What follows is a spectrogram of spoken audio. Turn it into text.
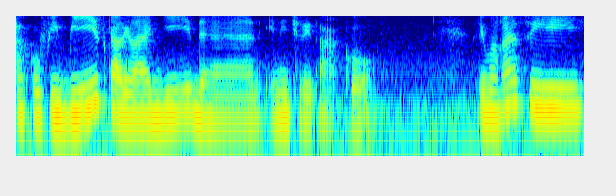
aku Vivi sekali lagi dan ini cerita aku. Terima kasih.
